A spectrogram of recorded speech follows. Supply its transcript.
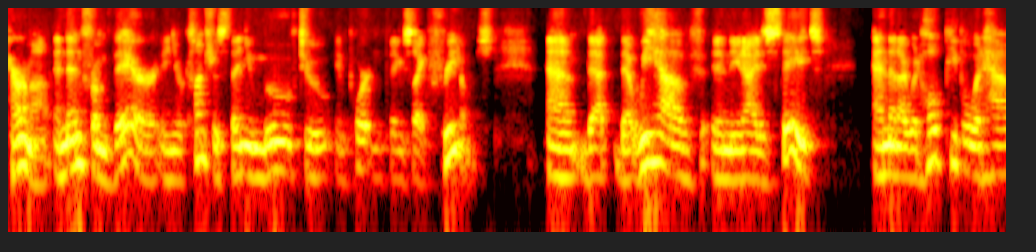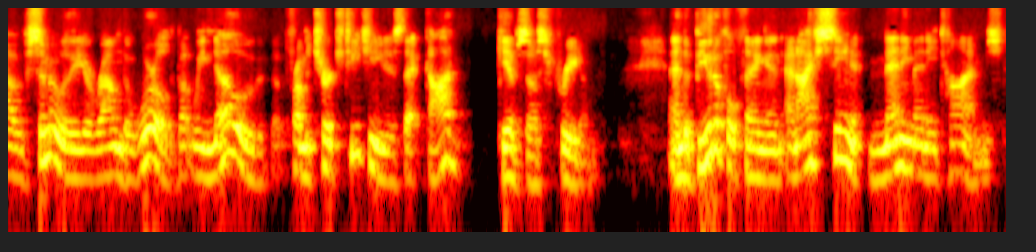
paramount. And then from there, in your conscience, then you move to important things like freedoms, um, that that we have in the United States, and that I would hope people would have similarly around the world. But we know from the church teaching is that God gives us freedom. And the beautiful thing, and, and I've seen it many, many times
